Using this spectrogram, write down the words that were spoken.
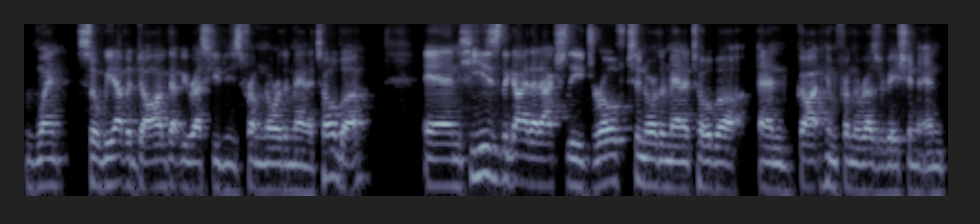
went so we have a dog that we rescued he's from northern manitoba and he's the guy that actually drove to northern manitoba and got him from the reservation and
